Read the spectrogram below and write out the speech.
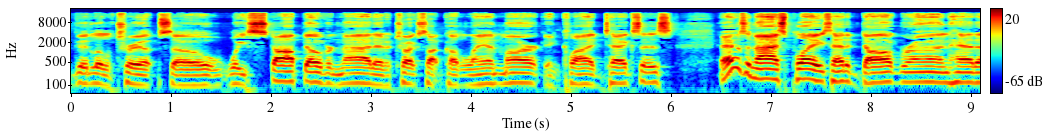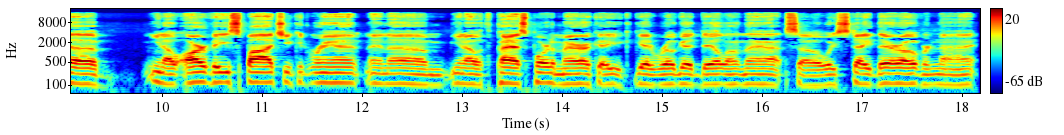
a good little trip. So we stopped overnight at a truck stop called Landmark in Clyde, Texas. That was a nice place. Had a dog run, had a you know RV spots you could rent, and um, you know with the Passport America, you could get a real good deal on that. So we stayed there overnight.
